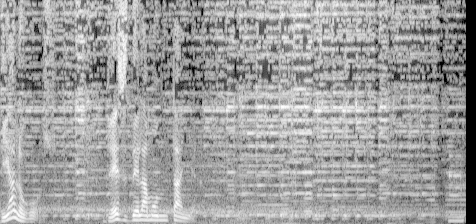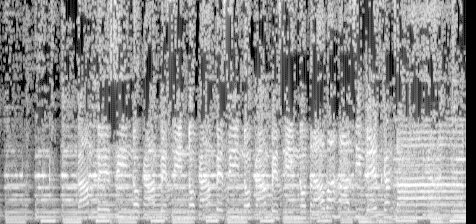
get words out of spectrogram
Diálogos desde la montaña. Campesino, campesino, campesino, campesino, trabaja sin descansar.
